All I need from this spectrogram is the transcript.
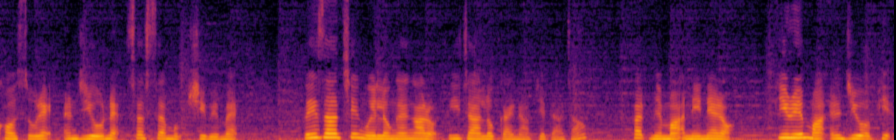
ခေါ်ဆိုတဲ့ NGO နဲ့ဆက်ဆက်မှုရှိပေမဲ့သေးစားချင်းငွေလုပ်ငန်းကတော့တီးခြားလုပ်ကိုင်တာဖြစ်တာကြောင့်ဖတ်မြန်မာအနေနဲ့တော့ ပြည်ရင်းမှာ NGO အဖြစ်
